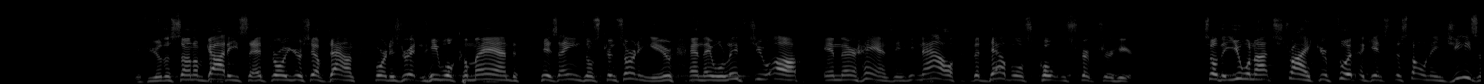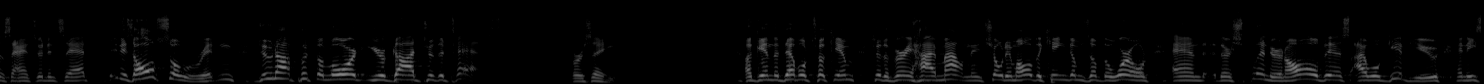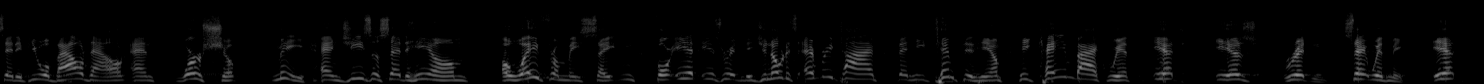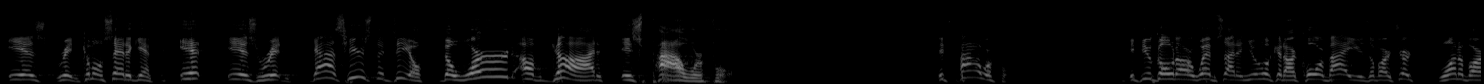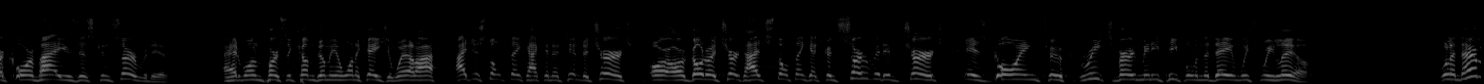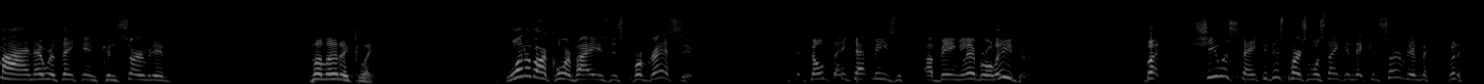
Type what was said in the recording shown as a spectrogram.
If you're the Son of God, he said, throw yourself down, for it is written, He will command His angels concerning you, and they will lift you up in their hands. Now, the devil's quoting scripture here. So that you will not strike your foot against the stone. And Jesus answered and said, It is also written, Do not put the Lord your God to the test. Verse 8. Again, the devil took him to the very high mountain and showed him all the kingdoms of the world and their splendor. And all this I will give you. And he said, If you will bow down and worship me. And Jesus said to him, Away from me, Satan, for it is written. Did you notice every time that he tempted him, he came back with, It is written. Say it with me. It is written. Come on, say it again. It is written. Guys, here's the deal the Word of God is powerful. It's powerful. If you go to our website and you look at our core values of our church, one of our core values is conservative. I had one person come to me on one occasion. Well, I, I just don't think I can attend a church or, or go to a church. I just don't think a conservative church is going to reach very many people in the day in which we live. Well, in their mind, they were thinking conservative politically. One of our core values is progressive. Don't think that means uh, being liberal either. But she was thinking, this person was thinking that conservative,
